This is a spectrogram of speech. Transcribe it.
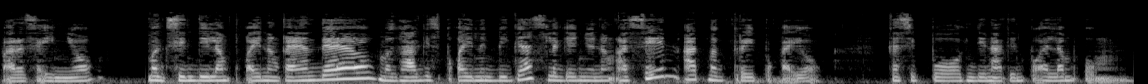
para sa inyo. Magsindi lang po kayo ng candle, maghagis po kayo ng bigas, lagyan nyo ng asin at mag-pray po kayo. Kasi po, hindi natin po alam kung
